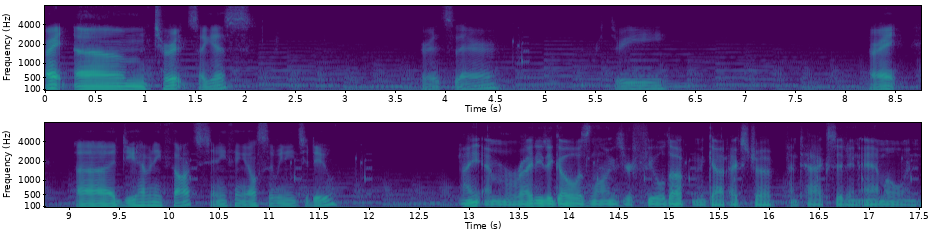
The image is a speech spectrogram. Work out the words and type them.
Alright, um, turrets, I guess. Turrets there. Number three. Alright. Uh, do you have any thoughts? Anything else that we need to do? I am ready to go as long as you're fueled up and got extra pentaxid and ammo and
